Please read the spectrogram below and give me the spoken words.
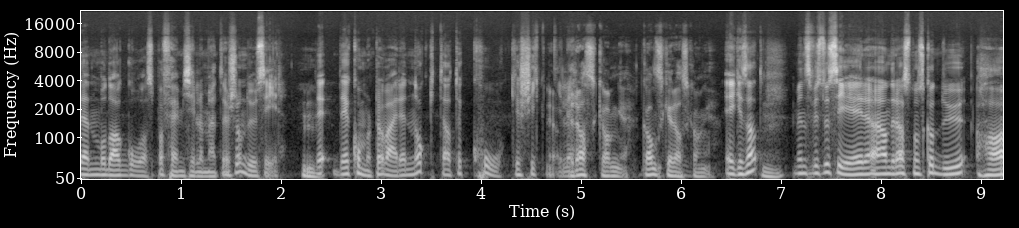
den må da gås på fem km, som du sier. Mm. Det, det kommer til å være nok til at det koker Ja, skikkelig. rask gange. Ganske rask gange. Ikke sant? Mm. Mens hvis du sier, Andreas, nå skal du ha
